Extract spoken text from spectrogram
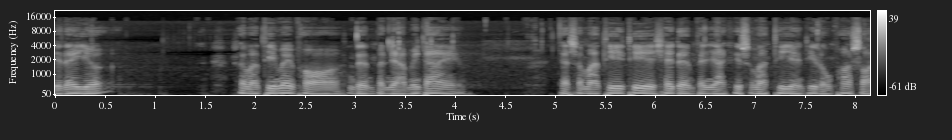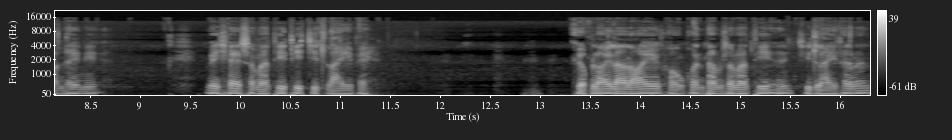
จะได้เยอะ สมาธิไม่พอเดินปัญญาไม่ได้ แต่สมาธิที่ใช้เดินปัญญาคือสมาธิอย่างที่หลวงพ่อสอนให้นี้ ไม่ใช่สมาธิที่จิตไหลไป เกือบร้อยละร้อยของคนทำสมาธิจิตไหลทั้งนั้น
